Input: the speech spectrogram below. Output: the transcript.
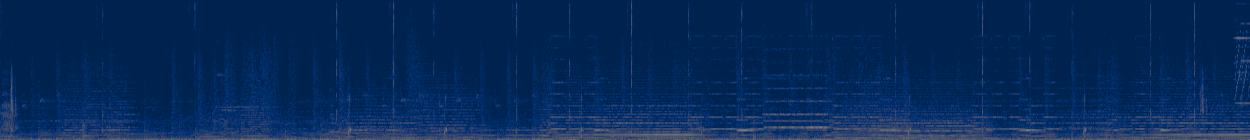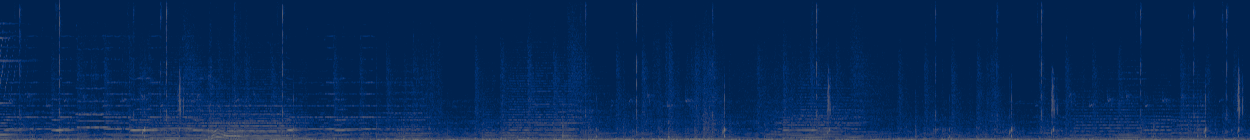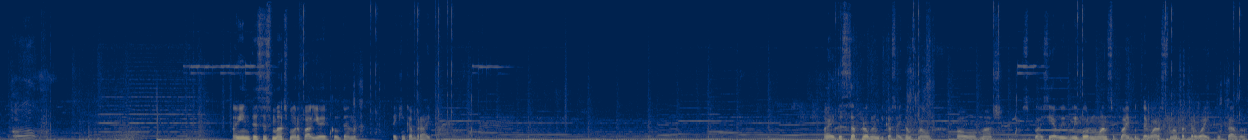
This is much more valuable than taking a bribe. Alright, this is a problem because I don't know how much supplies. Yeah, we, we burned one supply, but there was no better way to travel.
